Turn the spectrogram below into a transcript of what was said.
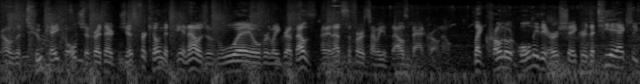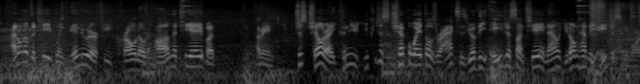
That was a 2K gold shift right there just for killing the T, and that was just way overly aggressive. That was, I mean, that's the first time we that was a bad chrono. Like chronoed only the Earthshaker. The TA actually, I don't know if the TA blinked into it or if he chronoed on the TA, but I mean, just chill, right? Couldn't you? You can just chip away at those Raxes. You have the Aegis on TA now. You don't have the Aegis anymore.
